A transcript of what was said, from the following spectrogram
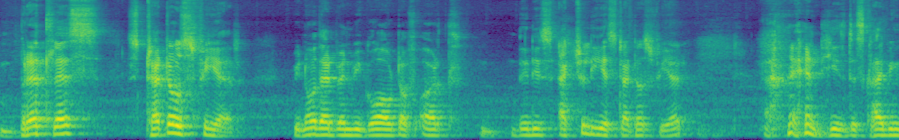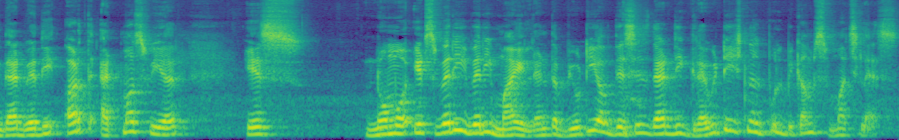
breathless stratosphere. We know that when we go out of earth, there is actually a stratosphere and he is describing that where the earth atmosphere is no more. It's very very mild. And the beauty of this is that the gravitational pull becomes much less.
